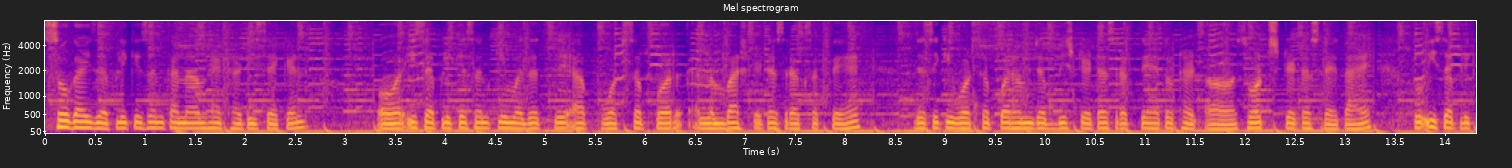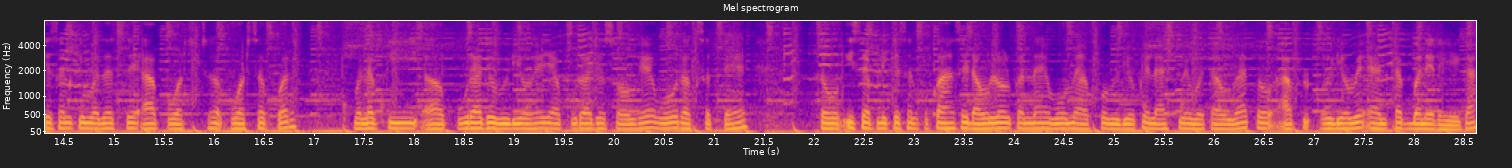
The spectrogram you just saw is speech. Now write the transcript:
So guys application का नाम है थर्टी सेकेंड और इस एप्लीकेशन की मदद से आप व्हाट्सएप पर लंबा स्टेटस रख सकते हैं। जैसे कि व्हाट्सएप पर हम जब भी स्टेटस रखते हैं तो शॉर्ट स्टेटस रहता है। तो इस एप्लीकेशन की मदद से आप व्हाट्सएप व्हाट्सएप पर मतलब कि पूरा जो वीडियो है या पूरा जो सॉन्ग है वो रख सकते हैं। तो इस एप्लीकेशन को कहाँ से डाउनलोड करना है वो मैं आपको वीडियो के लास्ट में बताऊँगा। तो आप वीडियो में एंड तक बने रहिएगा।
